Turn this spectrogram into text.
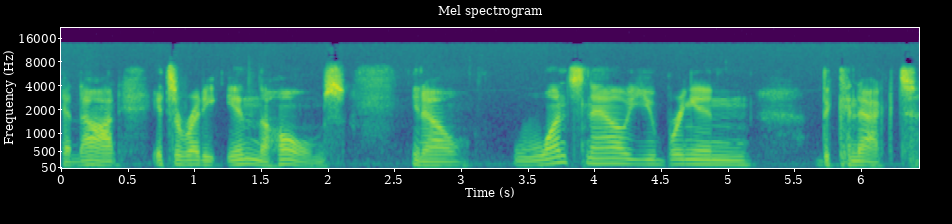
cannot. It's already in the homes. You know, once now you bring in the Kinect,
